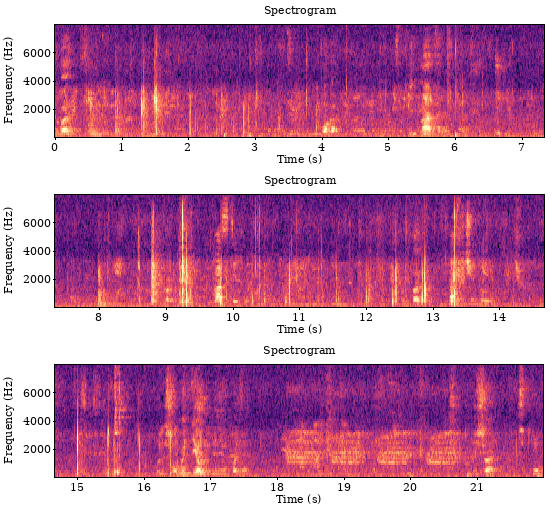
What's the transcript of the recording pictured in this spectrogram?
Бен. Сколько? 15? Окей. 21. Так. 24. Что вы делаете, я не понятно. Мешаем. 14.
